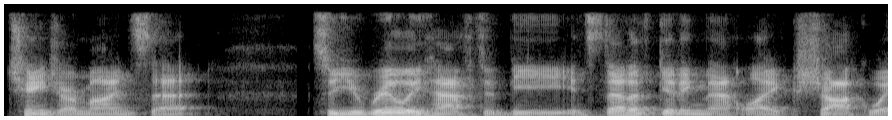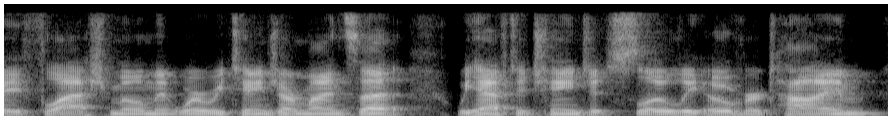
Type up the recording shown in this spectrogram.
change our mindset. So you really have to be instead of getting that like shockwave flash moment where we change our mindset we have to change it slowly over time.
